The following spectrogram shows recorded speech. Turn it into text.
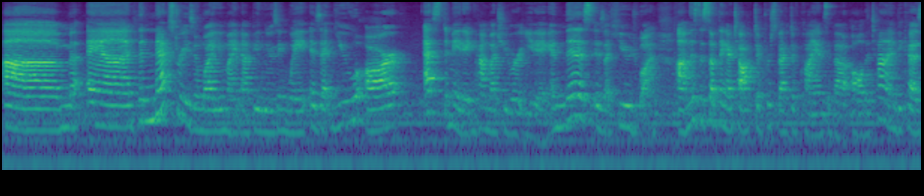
Um, and the next reason why you might not be losing weight is that you are estimating how much you are eating. And this is a huge one. Um, this is something I talk to prospective clients about all the time because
